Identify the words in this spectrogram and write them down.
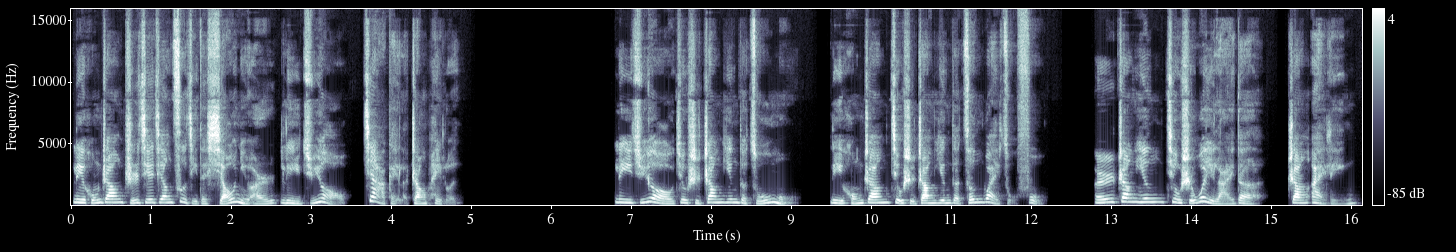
李鸿章直接将自己的小女儿李菊藕嫁给了张佩伦。李菊藕就是张英的祖母，李鸿章就是张英的曾外祖父，而张英就是未来的张爱玲。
